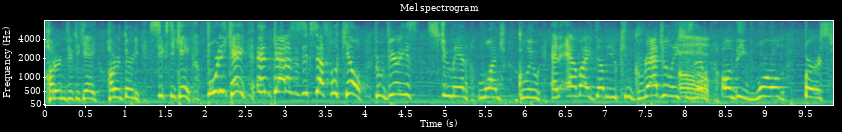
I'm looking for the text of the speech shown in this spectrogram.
150k, 130, 60k, 40k, and that is a successful kill from Various, Stewman, Lunch, Glue, and MIW. Congratulations to them Oh. on the world first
